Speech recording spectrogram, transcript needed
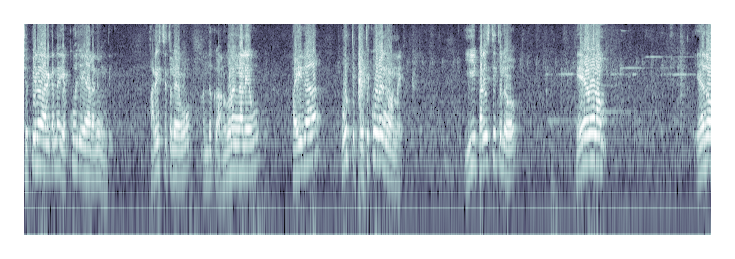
చెప్పిన దానికన్నా ఎక్కువ చేయాలని ఉంది. పరిస్థితులేమో అందుకు అనుగుణంగా లేవు. పైగా పూర్తి ప్రతికూలంగా ఉన్నాయి. ఈ పరిస్థితిలో కేవలం ఏదో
